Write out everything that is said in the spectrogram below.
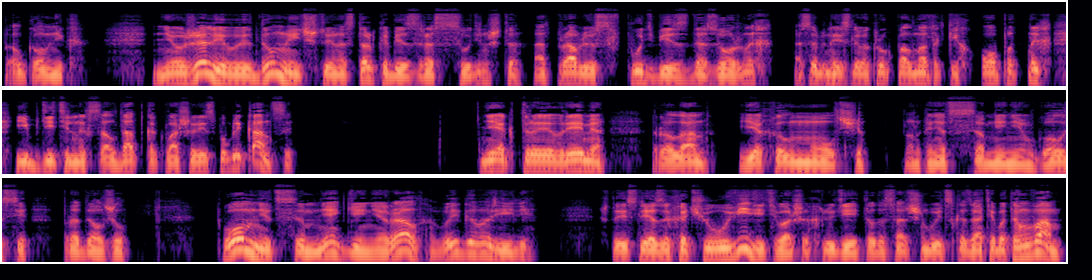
полковник. Неужели вы думаете, что я настолько безрассуден, что отправлюсь в путь без дозорных, особенно если вокруг полно таких опытных и бдительных солдат, как ваши республиканцы? Некоторое время Ролан ехал молча, но, наконец, с сомнением в голосе продолжил. — Помнится мне, генерал, вы говорили, что если я захочу увидеть ваших людей, то достаточно будет сказать об этом вам.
